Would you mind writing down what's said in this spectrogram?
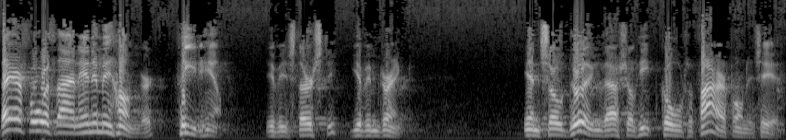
Therefore, if thine enemy hunger, feed him. If he's thirsty, give him drink. In so doing, thou shalt heap coals of fire upon his head.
